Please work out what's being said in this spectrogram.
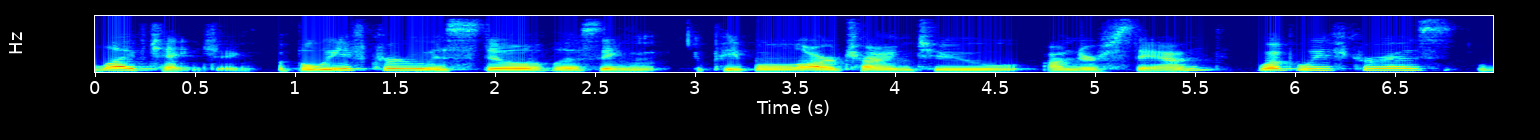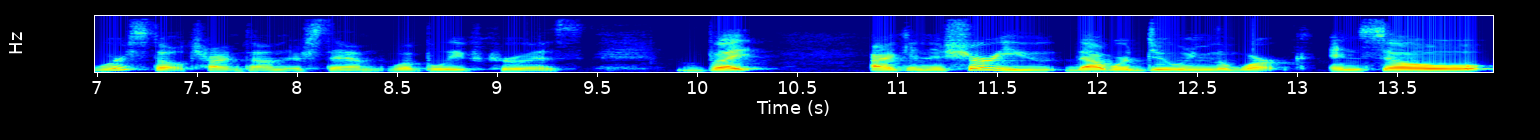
life changing. Believe Crew is still the same. People are trying to understand what Believe Crew is. We're still trying to understand what Believe Crew is. But I can assure you that we're doing the work. And so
